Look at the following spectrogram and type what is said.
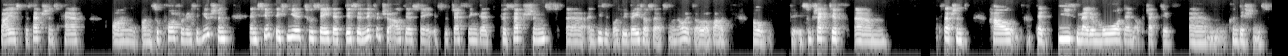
biased perceptions have on, on support for distribution. And simply here to say that there's a literature out there say, suggesting that perceptions, uh, and this is what we base ourselves on, know, it's all about how subjective um, perceptions how that these matter more than objective um, conditions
